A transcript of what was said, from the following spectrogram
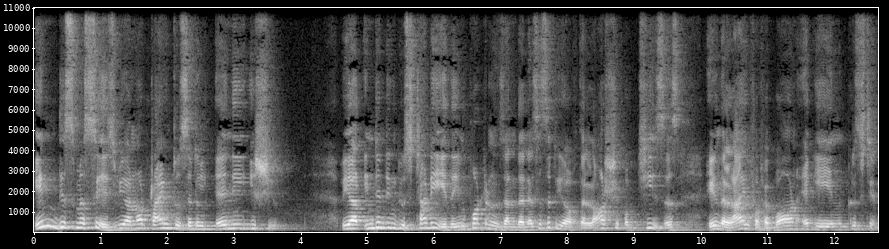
In this message, we are not trying to settle any issue. We are intending to study the importance and the necessity of the Lordship of Jesus in the life of a born again Christian.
